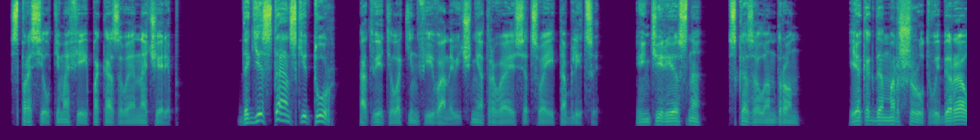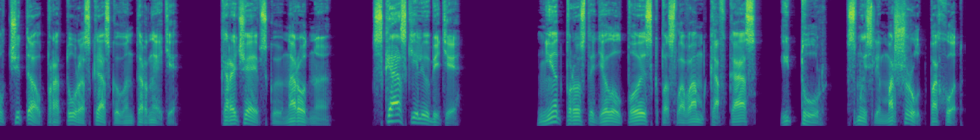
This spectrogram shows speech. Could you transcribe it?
— спросил Тимофей, показывая на череп. «Дагестанский тур», — ответил Акинфий Иванович, не отрываясь от своей таблицы. «Интересно», — сказал Андрон. «Я когда маршрут выбирал, читал про тура сказку в интернете. Карачаевскую, народную. Сказки любите?» Нет, просто делал поиск по словам «Кавказ» и «Тур», в смысле маршрут, поход.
